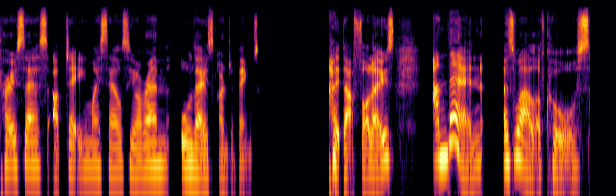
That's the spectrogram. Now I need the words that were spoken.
process, updating my sales CRM, all those kinds of things. I hope that follows. And then as well, of course,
